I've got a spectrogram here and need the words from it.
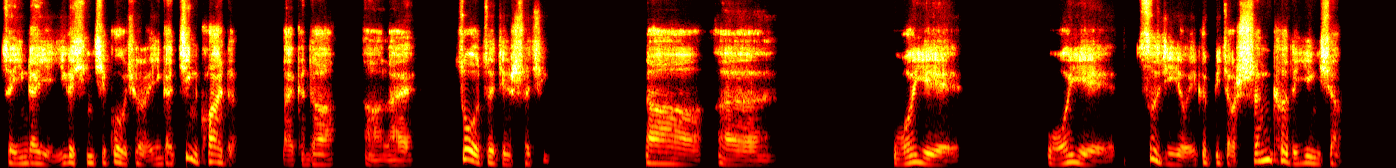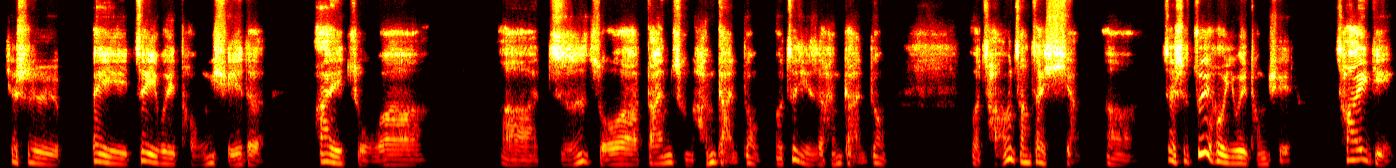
这应该也一个星期过去了，应该尽快的来跟他啊来做这件事情。那呃，我也我也自己有一个比较深刻的印象，就是被这位同学的爱主啊。啊，执着啊，单纯，很感动。我自己是很感动。我常常在想啊，这是最后一位同学，差一点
